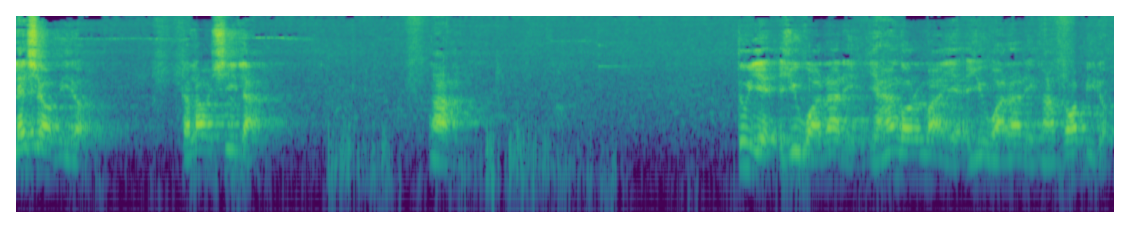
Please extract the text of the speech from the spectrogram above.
လက်လျှော့ပြီးတော့ဒီလောက်ရှိလားငါသူ့ရဲ့အယူဝါဒတွေယဟန်ဂေါရမရဲ့အယူဝါဒတွေငါသွားပြီးတော့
